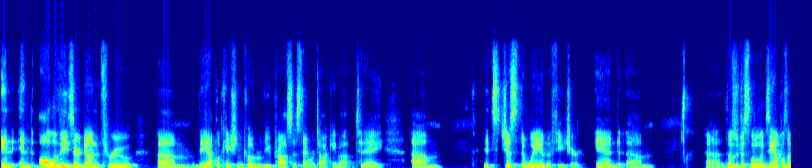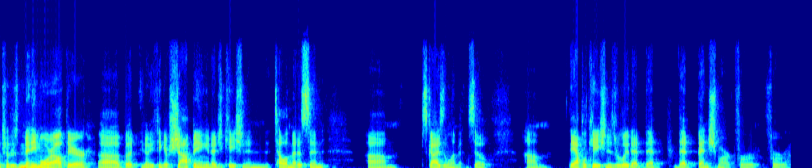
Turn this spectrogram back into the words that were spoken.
and, and all of these are done through um, the application code review process that we're talking about today. Um, it's just the way of the future. And um, uh, those are just little examples. I'm sure there's many more out there, uh, but you know, you think of shopping and education and telemedicine, um, sky's the limit. So um, the application is really that that that benchmark for for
